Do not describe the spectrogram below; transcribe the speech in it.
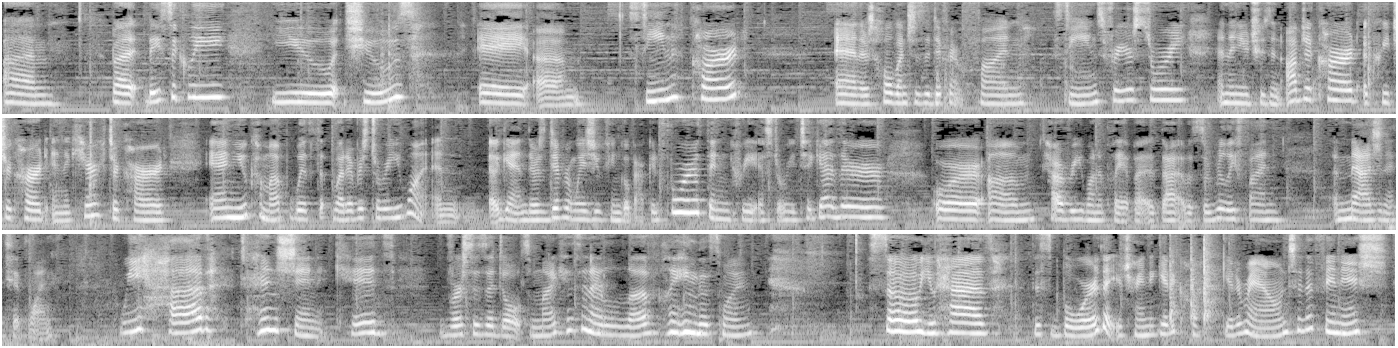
Um, but basically, you choose a um, scene card, and there's whole bunches of different fun scenes for your story. And then you choose an object card, a creature card, and a character card, and you come up with whatever story you want. And again, there's different ways you can go back and forth and create a story together or um, however you want to play it. But that was a really fun, imaginative one. We have tension, kids versus adults. My kids and I love playing this one. So you have this board that you're trying to get, get around to the finish.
